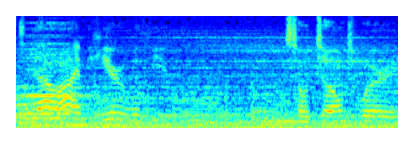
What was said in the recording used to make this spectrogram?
But now I'm here with you, so don't worry.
